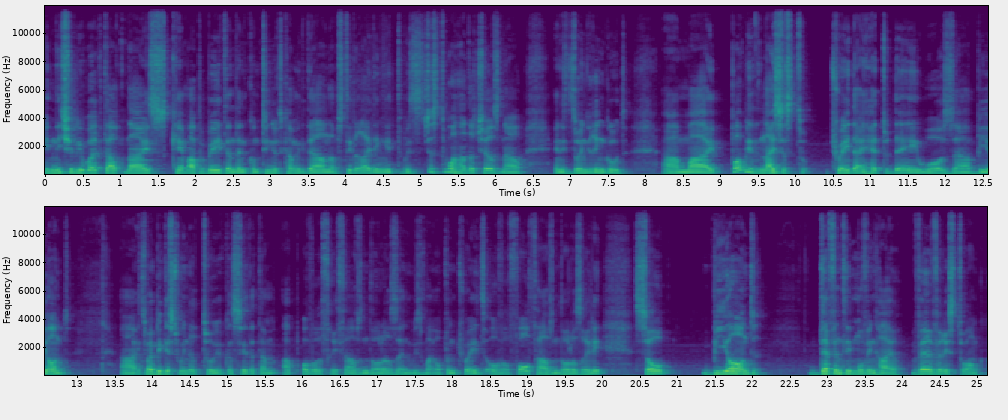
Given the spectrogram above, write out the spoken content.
Initially worked out nice, came up a bit and then continued coming down. I'm still riding it with just 100 shares now and it's doing really good. Uh, my probably the nicest trade I had today was uh, Beyond. Uh, it's my biggest winner too. You can see that I'm up over $3,000 and with my open trades over $4,000 really. So beyond, definitely moving higher, very, very strong.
